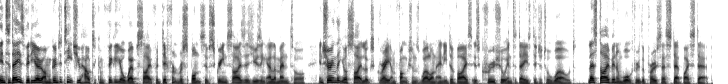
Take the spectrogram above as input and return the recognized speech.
In today's video, I'm going to teach you how to configure your website for different responsive screen sizes using Elementor. Ensuring that your site looks great and functions well on any device is crucial in today's digital world. Let's dive in and walk through the process step by step.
